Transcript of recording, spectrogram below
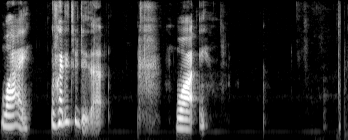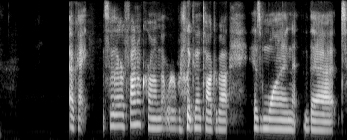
why? Why did you do that? Why? Okay, so our final crime that we're really going to talk about is one that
